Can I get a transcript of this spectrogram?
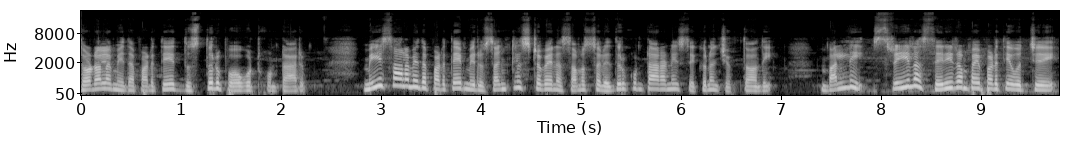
తొడల మీద పడితే దుస్తులు పోగొట్టుకుంటారు. మీసాల మీద పడితే మీరు సంక్లిష్టమైన సమస్యలు ఎదుర్కొంటారని శకునం చెప్తోంది. బల్లి స్త్రీల శరీరంపై పడితే వచ్చే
